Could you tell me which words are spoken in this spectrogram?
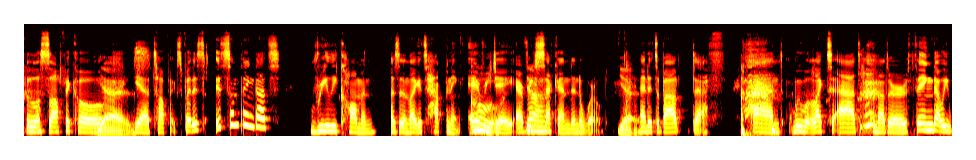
philosophical Yes. yeah topics, but it's it's something that's really common, as in like it's happening every Oh, day, every yeah. second in the world, Yeah. and it's about death. and we would like to add another thing that we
